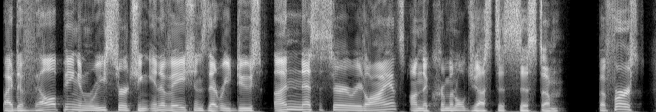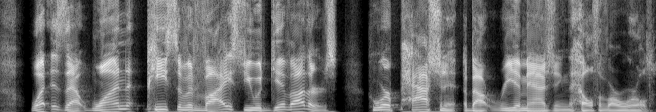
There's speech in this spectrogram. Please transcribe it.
by developing and researching innovations that reduce unnecessary reliance on the criminal justice system. But first, what is that one piece of advice you would give others who are passionate about reimagining the health of our world?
